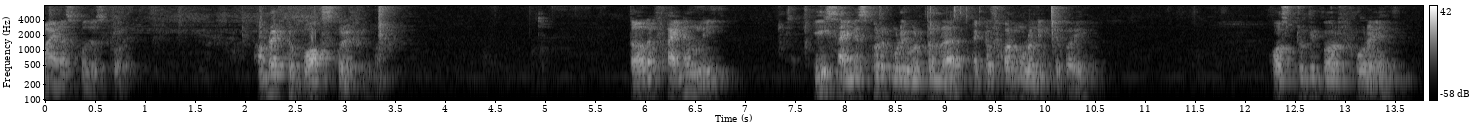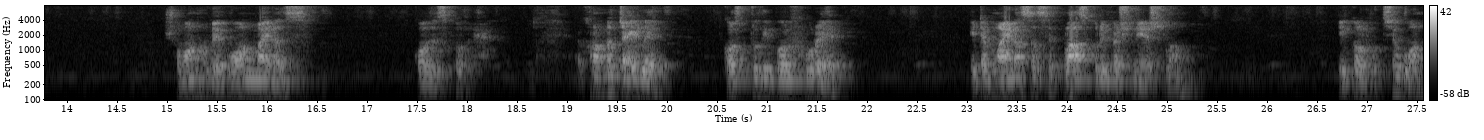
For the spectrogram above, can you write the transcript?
মাইনাস কজ স্কোয়ারে আমরা একটু বক্স করে ফেললাম। তাহলে ফাইনালি এই সাইন স্কোয়ারের পরিবর্তে আমরা একটা ফর্মুলা লিখতে পারি। cos টু দি পাওয়ার ফোরে সমান হবে ওয়ান মাইনাস কজ স্কোয়ার এখন আমরা চাইলে cos টু দি পাওয়ার ফোরে এটা মাইনাস আছে প্লাস করে পাশে নিয়ে আসলাম। ইকুয়াল হচ্ছে ওয়ান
